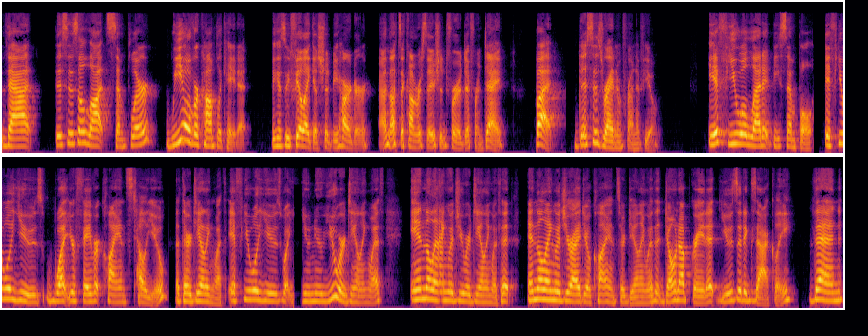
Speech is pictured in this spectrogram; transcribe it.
that this is a lot simpler. We overcomplicate it because we feel like it should be harder. And that's a conversation for a different day. But this is right in front of you. If you will let it be simple, if you will use what your favorite clients tell you that they're dealing with, if you will use what you knew you were dealing with in the language you were dealing with it, in the language your ideal clients are dealing with it, don't upgrade it, use it exactly, then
